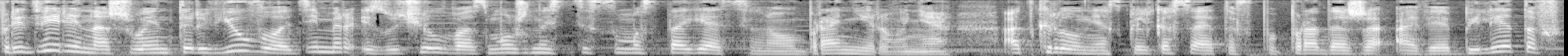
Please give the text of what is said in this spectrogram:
преддверии нашего интервью Владимир изучил возможности самостоятельного бронирования, открыл несколько сайтов по продаже авиабилетов,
